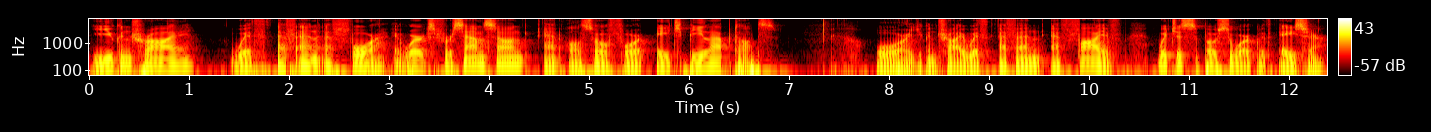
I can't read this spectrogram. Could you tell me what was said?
you can try with FN F4. It works for Samsung and also for HP laptops. Or you can try with FN F5, which is supposed to work with Acer.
